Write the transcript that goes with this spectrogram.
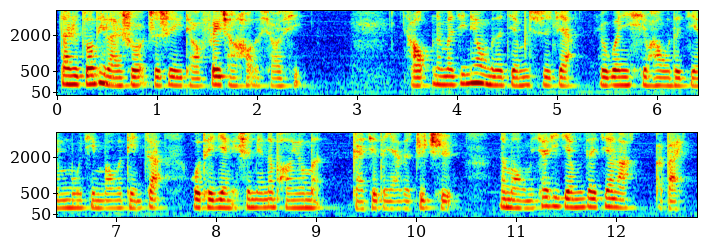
但是总体来说，这是一条非常好的消息。好，那么今天我们的节目就是这样。如果你喜欢我的节目，请帮我点赞或推荐给身边的朋友们。感谢大家的支持，那么我们下期节目再见啦，拜拜。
